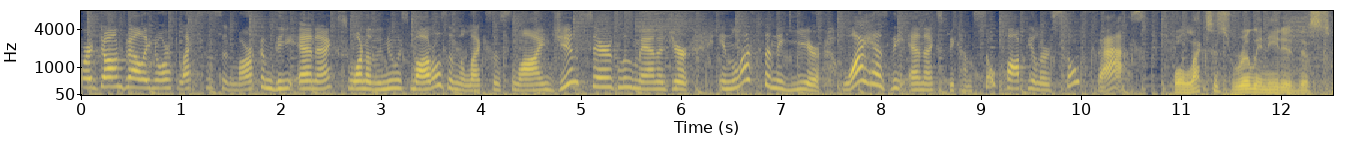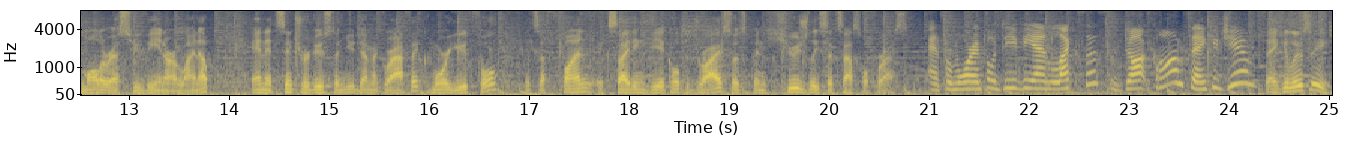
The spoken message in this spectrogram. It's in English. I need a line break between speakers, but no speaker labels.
We're at Don Valley North Lexus and Markham, the NX, one of the newest models in the Lexus line. Jim Sairoglou, manager. In less than a year, why has the NX become so popular so fast?
Well, Lexus really needed this smaller SUV in our lineup, and it's introduced a new demographic, more youthful. It's a fun, exciting vehicle to drive, so it's been hugely successful for us.
And for more info, dvnlexus.com. Thank you, Jim.
Thank you, Lucy.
